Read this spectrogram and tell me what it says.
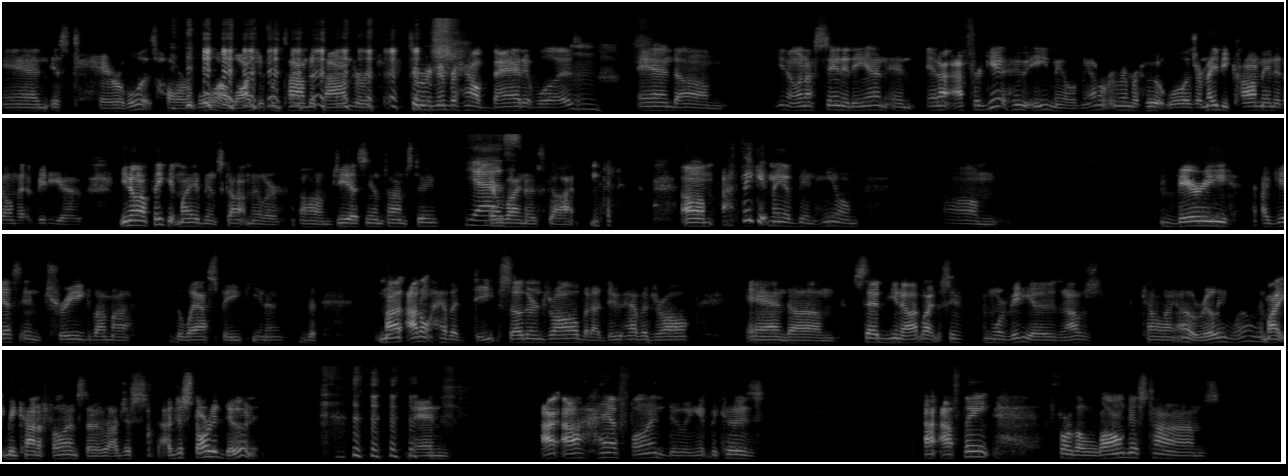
and it's terrible. It's horrible. I watch it from time to time to to remember how bad it was. Mm. And um you know, and I sent it in, and and I, I, forget who emailed me. I don't remember who it was, or maybe commented on that video. You know, I think it might have been Scott Miller, um, GSM times two. Yeah, everybody knows Scott. um, I think it may have been him. Um, very, I guess, intrigued by my the way I speak. You know, the my I don't have a deep Southern draw, but I do have a draw, and um, said, you know, I'd like to see more videos, and I was kind of like, oh, really? Well, it might be kind of fun. So I just I just started doing it, and I, I have fun doing it because I, I think for the longest times,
